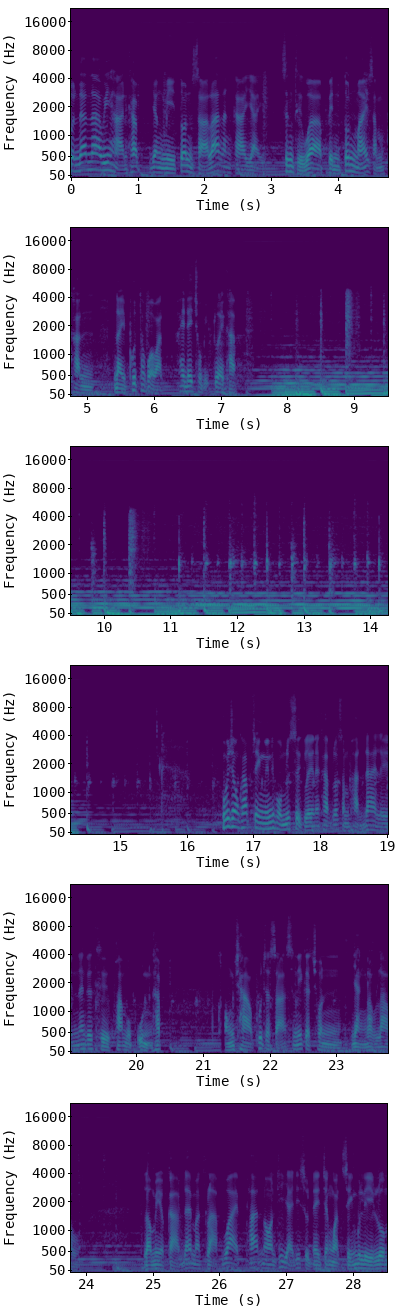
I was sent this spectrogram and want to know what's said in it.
ส่วนด้านหน้าวิหารครับยังมีต้นสาราลังกาใหญ่ ซึ่งถือว่าเป็นต้นไม้สำคัญในพุทธประวัติให้ได้ชมอีกด้วยครับ คุณผู้ชมครับสิ่งหนึ่งที่ผมรู้สึกเลยนะครับ แล้วสัมผัสได้เลยนั่นก็คือความอบอุ่นครับ ของชาวพุทธศาสนิกชนอย่างเราเราๆ เรามีโอกาสได้มากราบไหว้พระนอนที่ใหญ่ที่สุดในจังหวัดสิงห์บุรีรวม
